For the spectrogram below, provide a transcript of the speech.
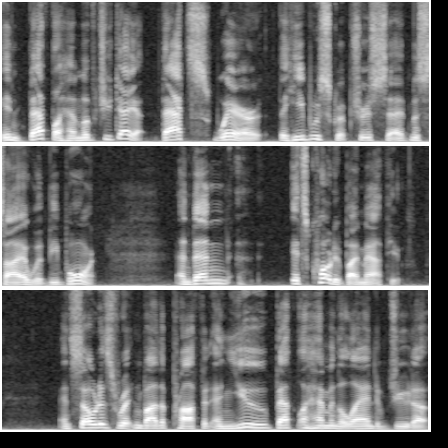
in Bethlehem of Judea. That's where the Hebrew scriptures said Messiah would be born. And then it's quoted by Matthew. And so it is written by the prophet, And you, Bethlehem in the land of Judah,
